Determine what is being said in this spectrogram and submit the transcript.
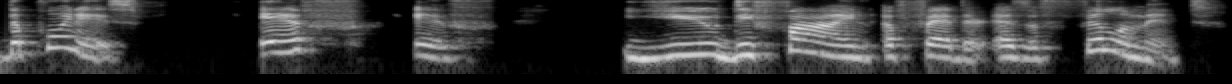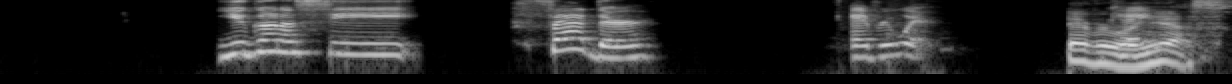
the point is, if if you define a feather as a filament, you're gonna see feather everywhere. Everywhere, okay? yes.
